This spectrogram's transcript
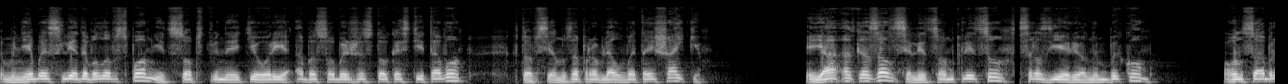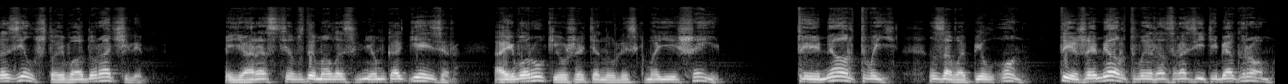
Мне бы следовало вспомнить собственные теории об особой жестокости того, кто всем заправлял в этой шайке. Я оказался лицом к лицу с разъяренным быком. Он сообразил, что его одурачили. Ярость вздымалась в нем, как гейзер, а его руки уже тянулись к моей шее. «Ты мертвый!» — завопил он. «Ты же мертвый, разрази тебя гром!»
